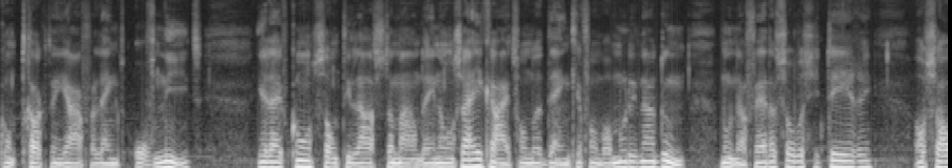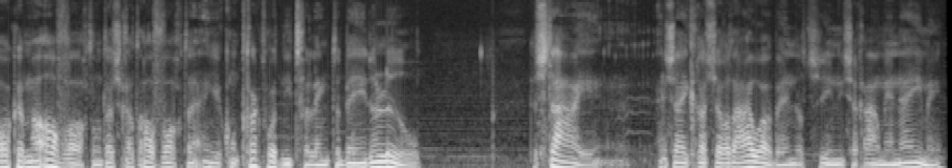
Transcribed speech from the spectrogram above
contract een jaar verlengd of niet. Je leeft constant die laatste maanden in onzekerheid. Van dan denk je van wat moet ik nou doen? Moet ik nou verder solliciteren? Of zal ik het maar afwachten? Want als je gaat afwachten en je contract wordt niet verlengd, dan ben je de lul. Daar sta je. En zeker als je wat ouder bent, dat ze je niet zo gauw meer nemen.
